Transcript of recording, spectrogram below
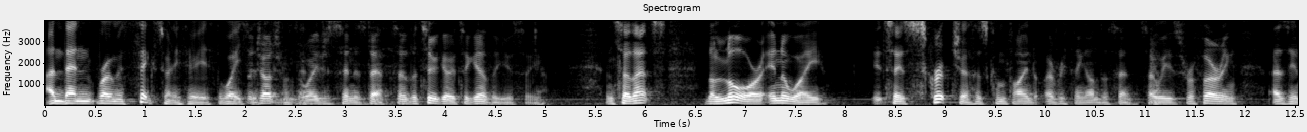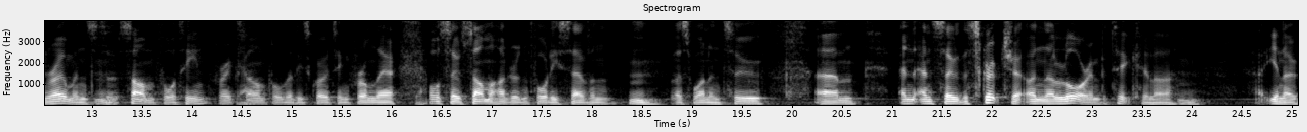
and- then Romans 6.23 is the wages the of sin judgment, the wages of sin is death. So the two go together, you see. Yeah. And so that's the law, in a way, it says Scripture has confined everything under sin. So he's referring, as in Romans, Mm. to Psalm 14, for example, that he's quoting from there. Also Psalm 147, Mm. verse 1 and 2. Um, and, and so the Scripture and the law in particular, Mm. uh, you know,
